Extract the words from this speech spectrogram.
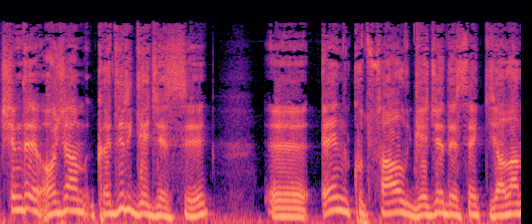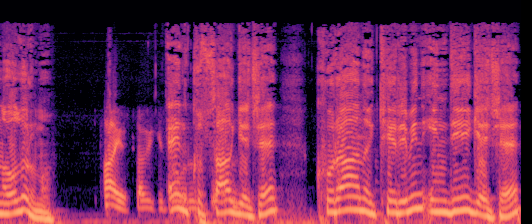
Şimdi hocam Kadir gecesi e, en kutsal gece desek yalan olur mu? Hayır tabii ki. En kutsal gece Kur'an-ı Kerim'in indiği gece.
